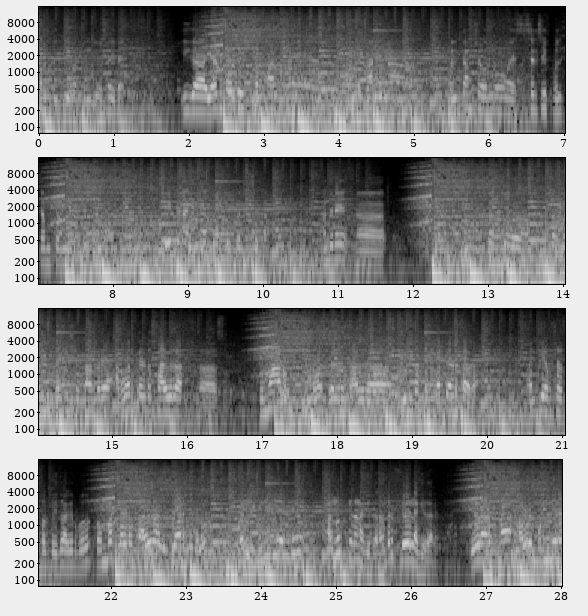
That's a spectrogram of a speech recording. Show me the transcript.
ಪರಿಸ್ಥಿತಿ ಇವತ್ತಿನ ದಿವಸ ಇದೆ. ಈಗ ಎರಡು ಸಾವಿರದ ಇಪ್ಪತ್ನಾಲ್ಕನೇ ಸಾಲಿನ ಫಲಿತಾಂಶವನ್ನು, ಎಸ್ ಎಸ್ ಎಲ್ ಸಿ ಫಲಿತಾಂಶವನ್ನು ಶೇಕಡ ಇಪ್ಪತ್ತೊಂದು ಪ್ರತಿಶತ. ಅಂದರೆ ಇಪ್ಪತ್ತು, ಇಪ್ಪತ್ತೊಂದು ಪ್ರತಿಶತ ಅಂದರೆ ಅರವತ್ತೆರಡು ಸಾವಿರ ಸುಮಾರು ಅರವತ್ತೆರಡು ಸಾವಿರದಿಂದ ತೊಂಬತ್ತೆರಡು ಸಾವಿರ. ಅಂಕಿಅಂಶ ಸ್ವಲ್ಪ ಇದು ಆಗಿರ್ಬೋದು ತೊಂಬತ್ತೆರಡು ಸಾವಿರ ವಿದ್ಯಾರ್ಥಿಗಳು ಬರೀ ಹಿಂದಿಯಲ್ಲಿ ಅನುತ್ತೀರ್ಣಾಗಿದ್ದಾರೆ ಅಂದರೆ ಫೇಲ್ ಆಗಿದ್ದಾರೆ. ಇದರ ಅರ್ಥ ಅವರು ಮುಂದಿನ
